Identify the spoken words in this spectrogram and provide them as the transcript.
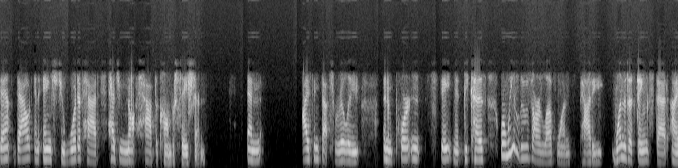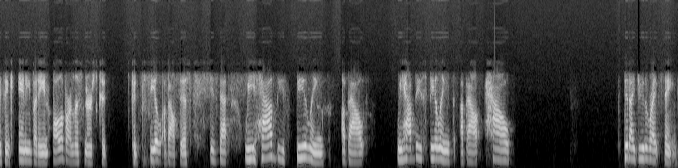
da- doubt and angst you would have had had you not had the conversation. And I think that's really an important statement because when we lose our loved ones, Patty, one of the things that I think anybody and all of our listeners could could feel about this is that we have these feelings about we have these feelings about how did I do the right thing?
